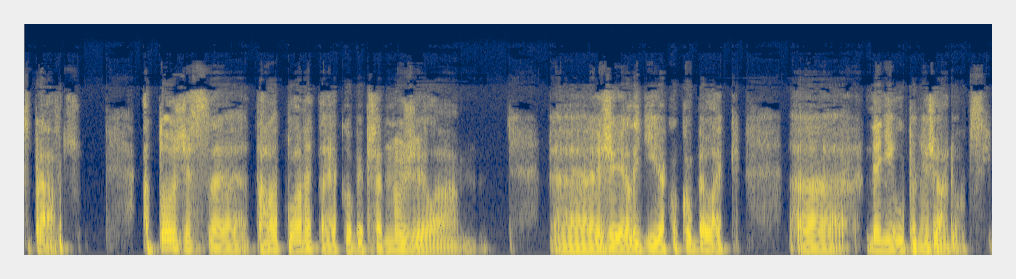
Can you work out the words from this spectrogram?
správců. A to, že se tahle planeta jakoby přemnožila, e, že je lidí jako kobylek, e, není úplně žádoucí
